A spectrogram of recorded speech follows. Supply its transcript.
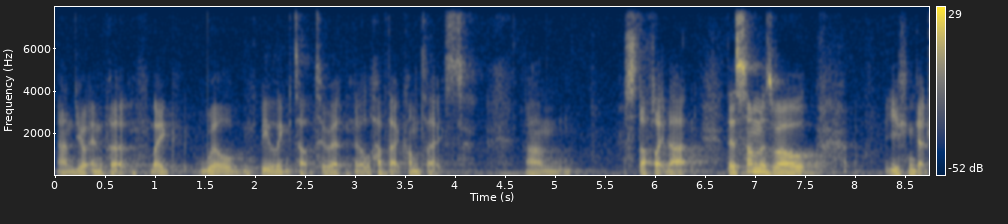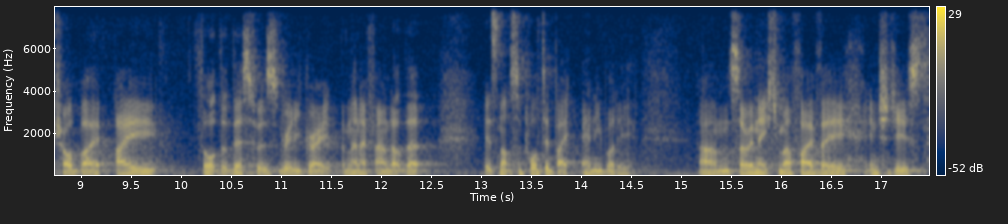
and your input like will be linked up to it. It'll have that context. Um, stuff like that. There's some as well, you can get trolled by. I thought that this was really great, and then I found out that it's not supported by anybody. Um, so in HTML5, they introduced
